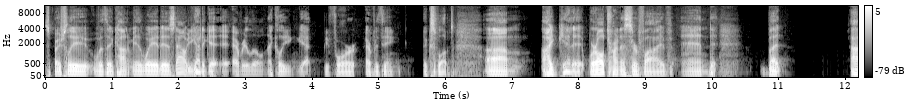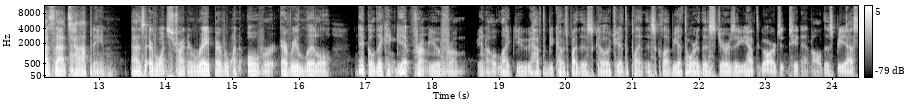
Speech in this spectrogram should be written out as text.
especially with the economy the way it is now. You got to get every little nickel you can get before everything explodes. Um, I get it. We're all trying to survive, and but as that's happening, as everyone's trying to rape everyone over every little nickel they can get from you, from you know, like you have to be coached by this coach, you have to play in this club, you have to wear this jersey, you have to go Argentina, and all this BS.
